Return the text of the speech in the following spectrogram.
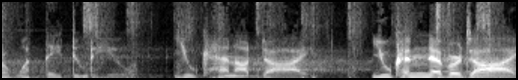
Matter what they do to you, you cannot die. You can never die.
